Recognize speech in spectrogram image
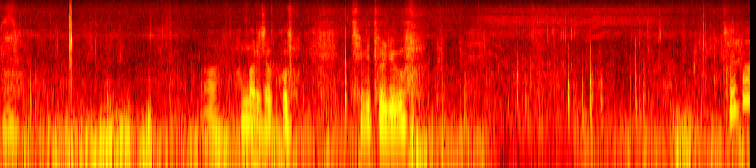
아, 아, 한 마리 잡고 채비 털리고. 제발.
